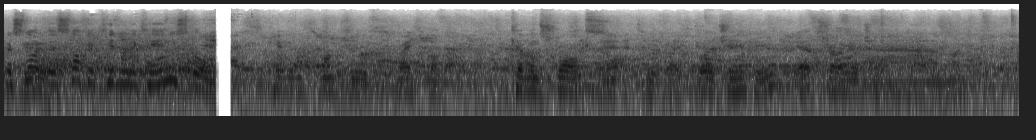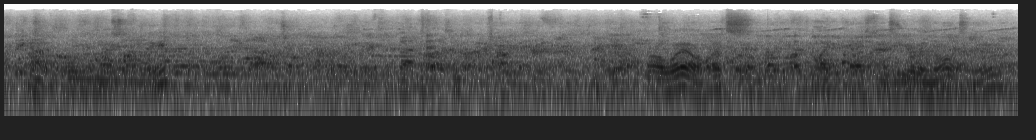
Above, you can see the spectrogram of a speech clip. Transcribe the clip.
It's like it's like a kid in a candy store. Kevin Swanson's race box. Kevin Swans, Yeah, that's his race world champion. Yeah, Australian champion. Can't see him over there. But that's his Oh wow, that's that's really nice, man.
